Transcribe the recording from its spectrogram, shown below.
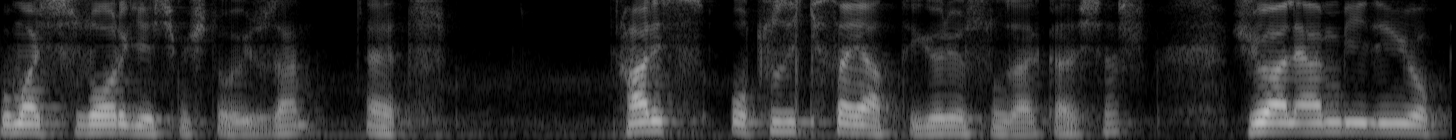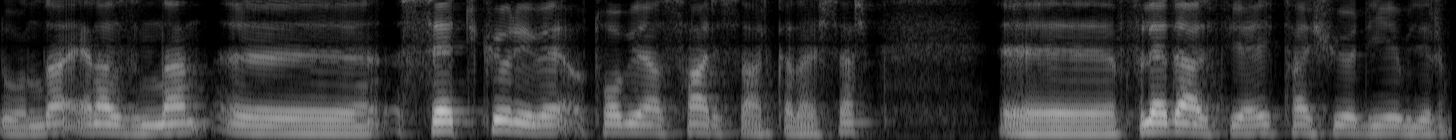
Bu maç zor geçmişti o yüzden. Evet. Harris 32 sayı attı görüyorsunuz arkadaşlar. Joel Embiid'in yokluğunda en azından e, Seth Curry ve Tobias Harris arkadaşlar e, Philadelphia'yı taşıyor diyebilirim.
